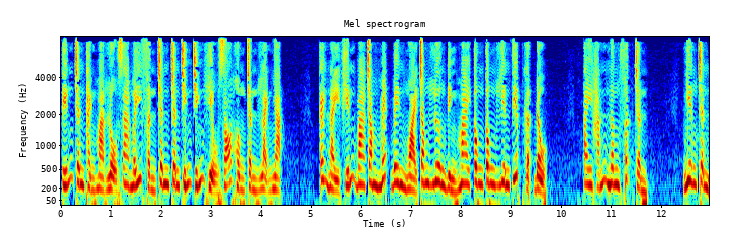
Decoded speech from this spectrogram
tiếng chân thành mà lộ ra mấy phần chân chân chính chính hiểu rõ hồng trần lạnh nhạt. Cách này khiến 300 mét bên ngoài trong lương đỉnh Mai Công Công liên tiếp gật đầu. Tay hắn nâng phất trần. Nghiêng chân.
